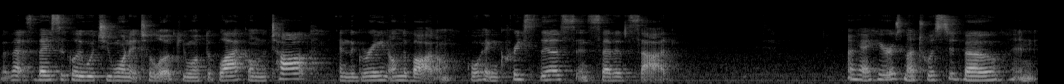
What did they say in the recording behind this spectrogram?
But that's basically what you want it to look. You want the black on the top and the green on the bottom. Go ahead and crease this and set it aside. Okay, here's my twisted bow, and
